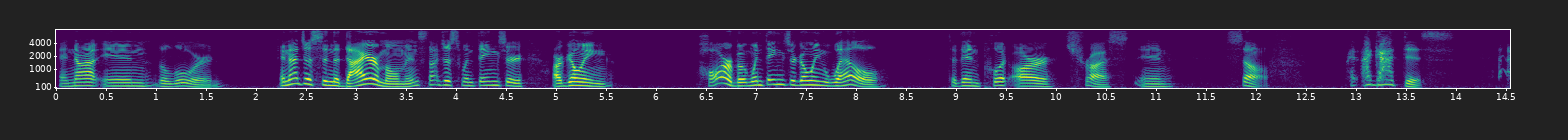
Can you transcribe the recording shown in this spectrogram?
and not in the Lord. And not just in the dire moments, not just when things are, are going hard, but when things are going well, to then put our trust in self. Right? I got this. I,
